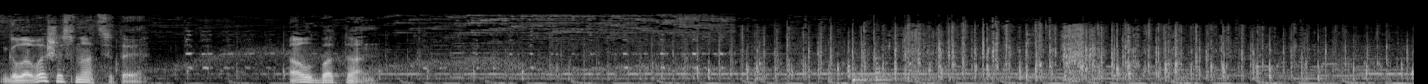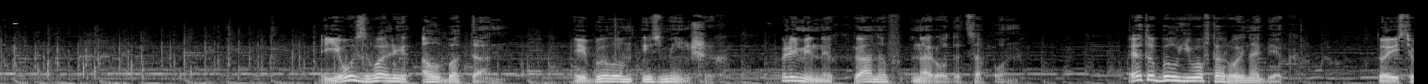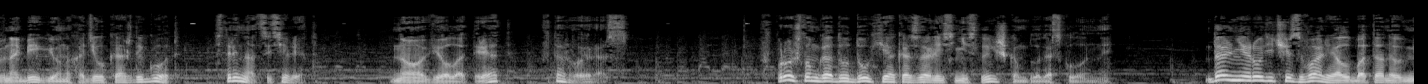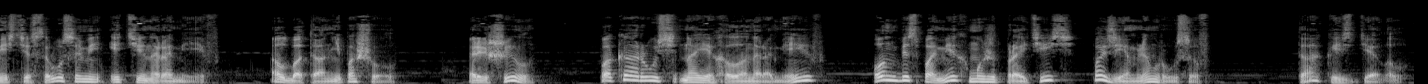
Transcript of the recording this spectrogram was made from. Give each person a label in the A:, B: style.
A: Глава 16. Албатан. Его звали Албатан, и был он из меньших, племенных ханов народа Цапон. Это был его второй набег – то есть в набеге он ходил каждый год, с 13 лет. Но вел отряд второй раз. В прошлом году духи оказались не слишком благосклонны. Дальние родичи звали Албатана вместе с русами идти на Ромеев. Албатан не пошел. Решил, пока Русь наехала на Ромеев, он без помех может пройтись по землям русов. Так и сделал.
